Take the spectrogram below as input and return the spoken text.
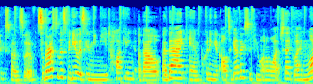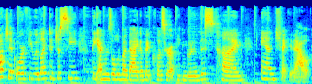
expensive. So the rest of this video is going to be me talking about my bag and putting it all together. So if you want to watch that, go ahead and watch it. Or if you would like to just see the end result of my bag a bit closer up, you can go to this time and check it out.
